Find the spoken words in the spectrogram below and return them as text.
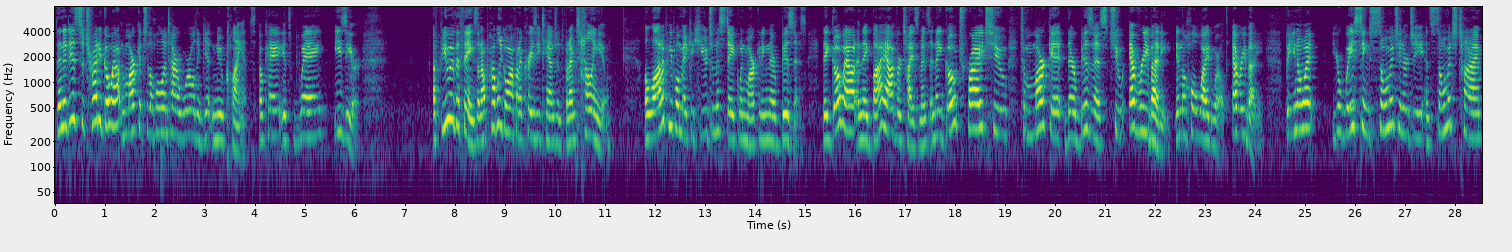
than it is to try to go out and market to the whole entire world and get new clients. Okay? It's way easier. A few of the things, and I'll probably go off on a crazy tangent, but I'm telling you, a lot of people make a huge mistake when marketing their business. They go out and they buy advertisements and they go try to, to market their business to everybody in the whole wide world. Everybody. But you know what? You're wasting so much energy and so much time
